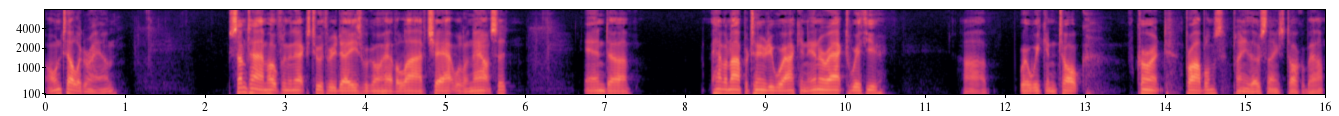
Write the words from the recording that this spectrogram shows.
on Telegram, sometime hopefully in the next two or three days, we're going to have a live chat. We'll announce it and uh, have an opportunity where I can interact with you, uh, where we can talk current problems, plenty of those things to talk about.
